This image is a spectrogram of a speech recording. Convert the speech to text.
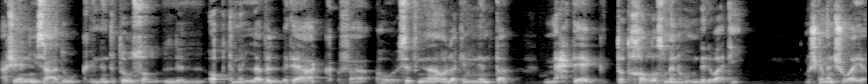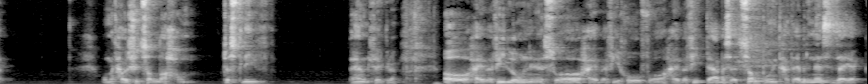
عشان يساعدوك ان انت توصل لل optimal level بتاعك فهو يوسفني ان أنا أقول لك ان انت محتاج تتخلص منهم دلوقتي مش كمان شوية. وما تحاولش تصلحهم just leave. فاهم الفكرة؟ آه هيبقى فيه loneliness واه هيبقى فيه خوف واه هيبقى فيه بتاع بس at some point هتقابل ناس زيك.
